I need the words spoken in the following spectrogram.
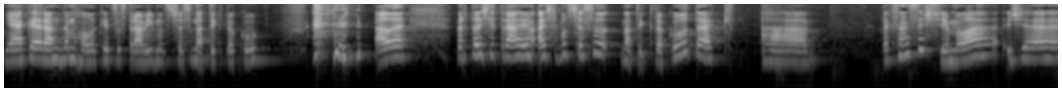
nějaké random holky, co stráví moc času na TikToku. Ale protože trávím až moc času na TikToku, tak, a, tak jsem si všimla, že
